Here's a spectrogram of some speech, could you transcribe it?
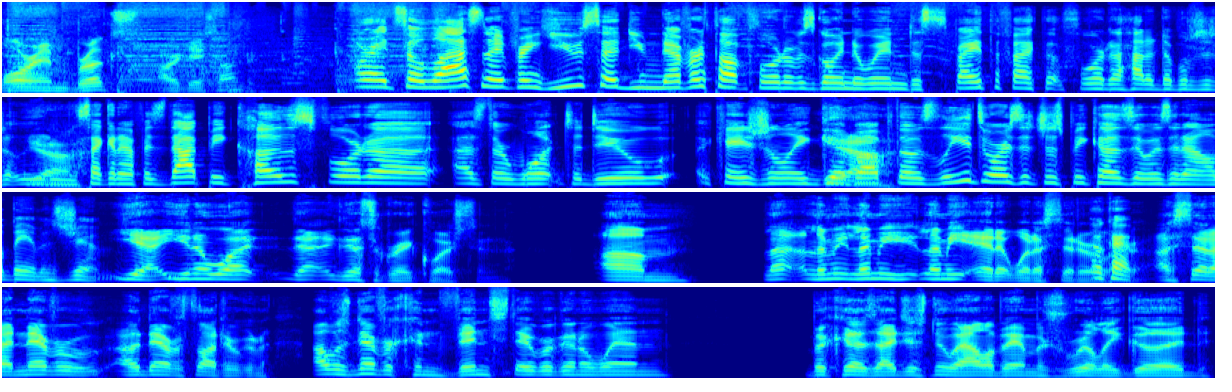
Lauren Brooks, R.J. Saunders. All right, so last night, Frank, you said you never thought Florida was going to win, despite the fact that Florida had a double-digit lead in the second half. Is that because Florida, as they're wont to do, occasionally give Yeah. up those leads, or is it just because it was in Alabama's gym? Yeah, you know what? That, that's a great question. Um, let, let me let me let me edit what I said earlier. Okay. I said I never I never thought they were going to. I was never convinced they were going to win because I just knew Alabama's really good.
